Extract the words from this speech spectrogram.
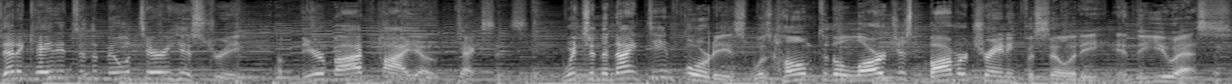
dedicated to the military history of nearby Pyote, Texas, which in the 1940s was home to the largest bomber training facility in the U.S.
